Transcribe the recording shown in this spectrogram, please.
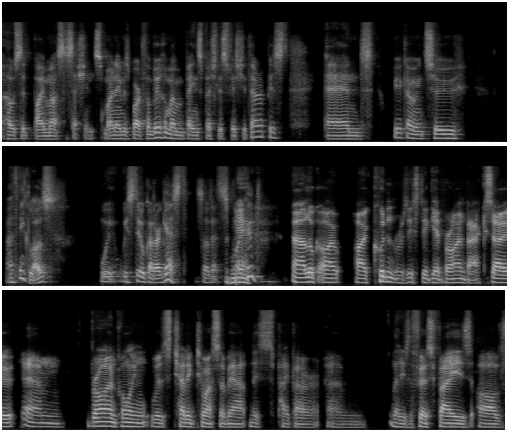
hosted by Master Sessions. My name is Bart van Buchem. I'm a pain specialist physiotherapist, and we're going to, I think, Loz, we we still got our guest, so that's quite Yeah. good. Uh, look, I I couldn't resist to get Brian back. So um, Brian Pulling was chatting to us about this paper. Um, that is the first phase of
